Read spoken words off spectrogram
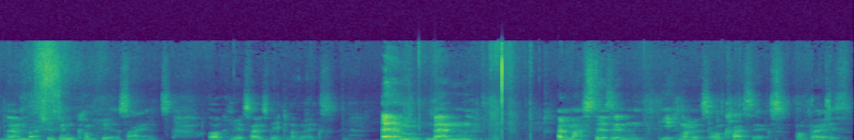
then bachelor's in computer science, or computer science and economics. Um, then a master's in economics or classics or both,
